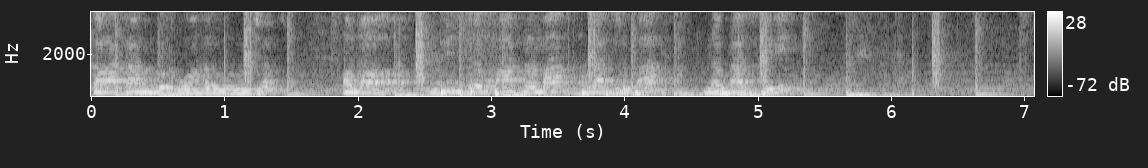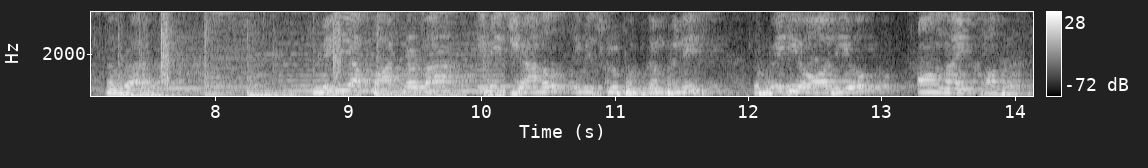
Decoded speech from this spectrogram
कलाकारहरू उहाँहरू हुनुहुन्छ। अब डिजिटल पार्टनरमा बुढा सुब्बा नवराज गिरी। नवराज। मिडिया पार्टनरमा image channel image group of companies radio audio online Khabar.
